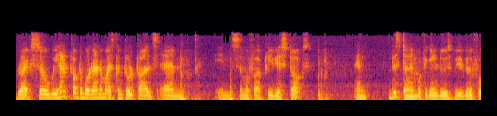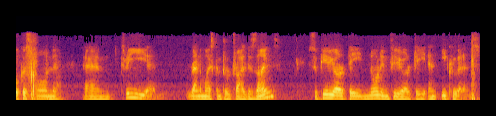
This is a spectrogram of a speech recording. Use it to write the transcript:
Right, so we have talked about randomized controlled trials um, in some of our previous talks. And this time, what we're going to do is we're going to focus on um, three uh, randomized controlled trial designs superiority, non inferiority, and equivalence.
